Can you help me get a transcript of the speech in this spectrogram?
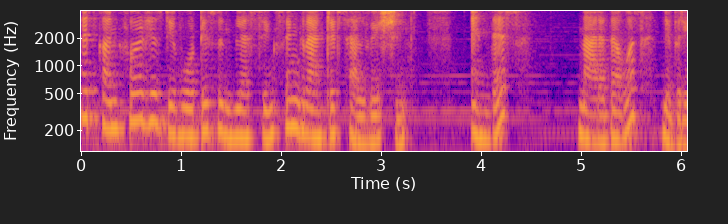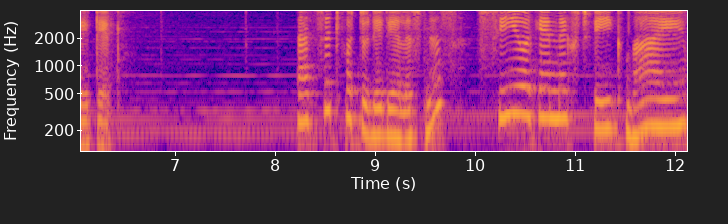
that conferred his devotees with blessings and granted salvation. And thus, Narada was liberated. That's it for today, dear listeners. See you again next week. Bye.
